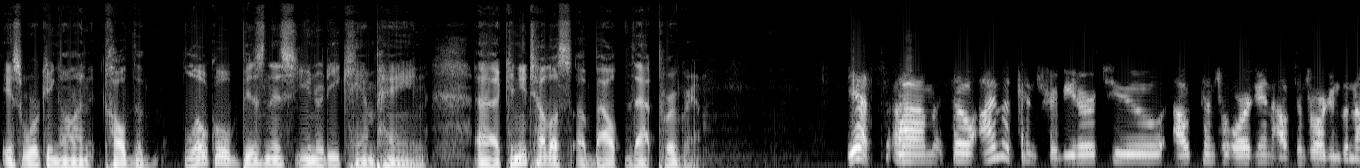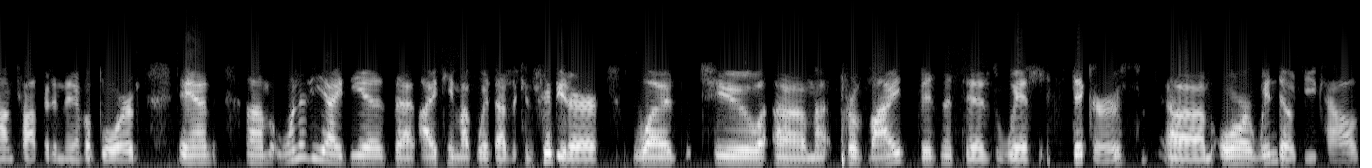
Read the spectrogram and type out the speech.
is working on called the Local Business Unity Campaign. Uh, can you tell us about that program? Yes. Um, so I'm a contributor to Out Central Oregon. Out Central Oregon's a nonprofit and they have a board. And um, one of the ideas that I came up with as a contributor was to um, provide businesses with stickers um, or window decals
